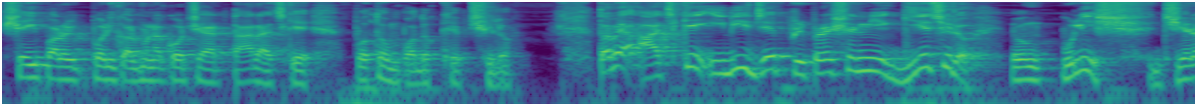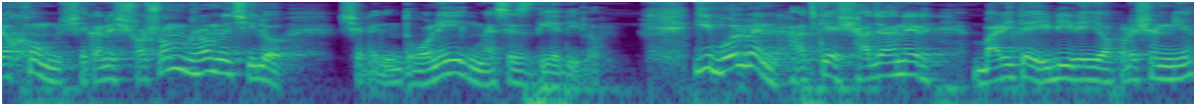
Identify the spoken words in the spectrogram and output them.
সেই পরিকল্পনা করছে, আর তার আজকে প্রথম পদক্ষেপ ছিল। তবে আজকে ইডি যে প্রিপারেশন নিয়ে গিয়েছিল এবং পুলিশ যেরকম সেখানে সসম্ভ্রমে ছিল, সেটা কিন্তু অনেক মেসেজ দিয়ে দিল। কি বলবেন আজকে শাহজাহানের বাড়িতে ইডির এই অপারেশন নিয়ে?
